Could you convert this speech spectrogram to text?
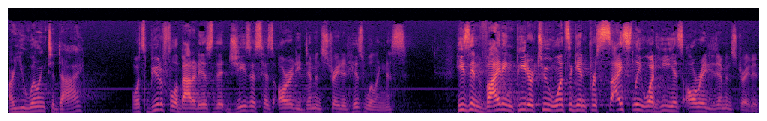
Are you willing to die? What's beautiful about it is that Jesus has already demonstrated his willingness. He's inviting Peter to, once again, precisely what he has already demonstrated.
